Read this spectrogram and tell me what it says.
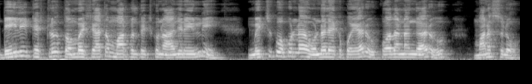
డైలీ టెస్ట్లో తొంభై శాతం మార్కులు తెచ్చుకున్న ఆంజనేయుల్ని మెచ్చుకోకుండా ఉండలేకపోయారు కోదండం గారు మనస్సులో.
